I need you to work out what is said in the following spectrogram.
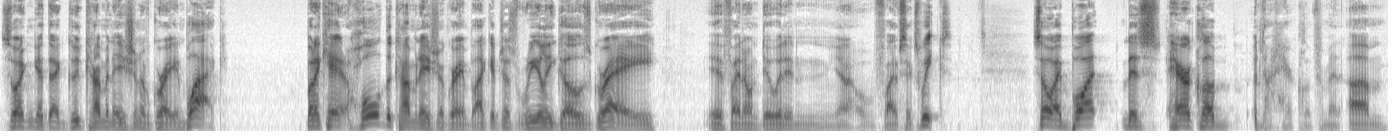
so I can get that good combination of gray and black. But I can't hold the combination of gray and black. It just really goes gray if I don't do it in, you know, five, six weeks. So I bought this hair club, uh, not hair club for men, um,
